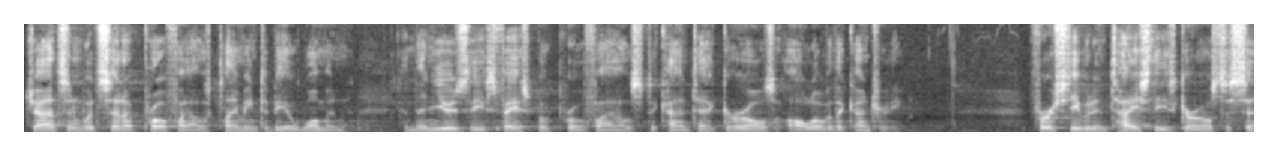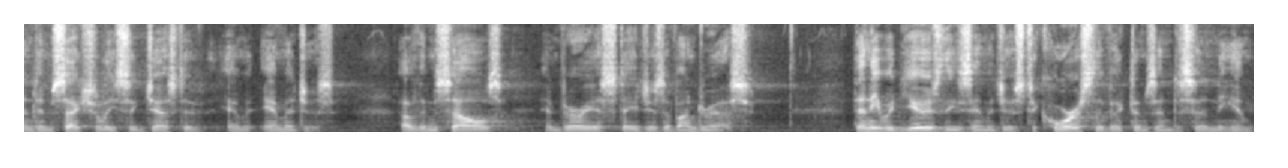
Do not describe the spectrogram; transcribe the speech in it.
Johnson would set up profiles claiming to be a woman and then use these Facebook profiles to contact girls all over the country. First, he would entice these girls to send him sexually suggestive Im images of themselves in various stages of undress. Then he would use these images to coerce the victims into sending him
